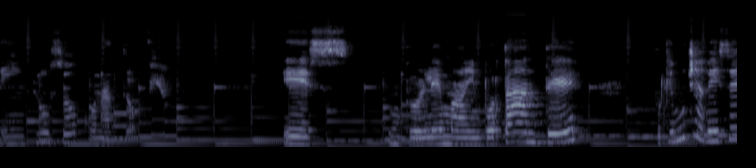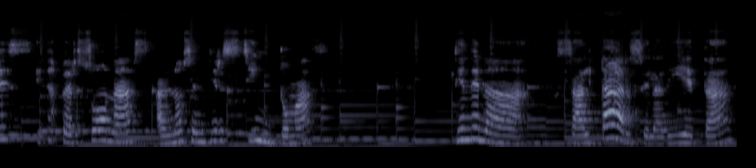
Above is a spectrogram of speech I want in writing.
e incluso con atrofia. Es un problema importante porque muchas veces estas personas, al no sentir síntomas, tienden a saltarse la dieta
